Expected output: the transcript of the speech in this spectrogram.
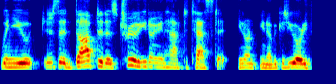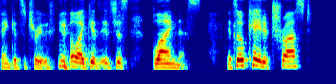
When you just adopt it as true, you don't even have to test it. You don't, you know, because you already think it's the truth. You know, like it, it's just blindness. It's okay to trust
